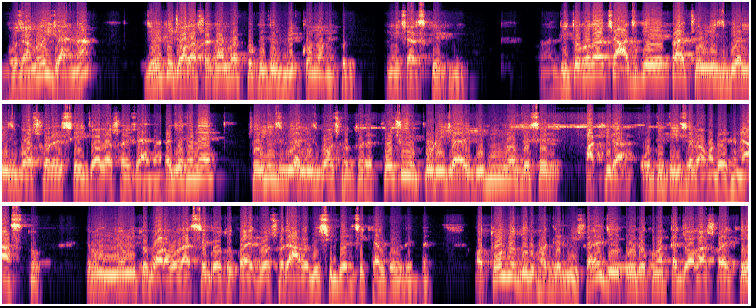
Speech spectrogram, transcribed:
বোঝানোই যায় না। যেহেতু জলাশয়কে আমরা প্রকৃতির বৃক্ষ মনে করি নেচার স্ক্রিপ্ট দ্বিতীয় কথা হচ্ছে আজকে প্রায় চল্লিশ বিয়াল্লিশ বছরের সেই জলাশয় জায়গাটা যেখানে চল্লিশ বিয়াল্লিশ বছর ধরে প্রচুর পরিযায়ী বিভিন্ন দেশের পাখিরা অতিথি হিসেবে আমাদের এখানে আসতো এবং নিয়মিত বরাবর আসছে। গত কয়েক বছরে আরও বেশি বেড়েছে খেয়াল করে দেখবেন। অত্যন্ত দুর্ভাগ্যের বিষয় যে ওই রকম একটা জলাশয়কে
